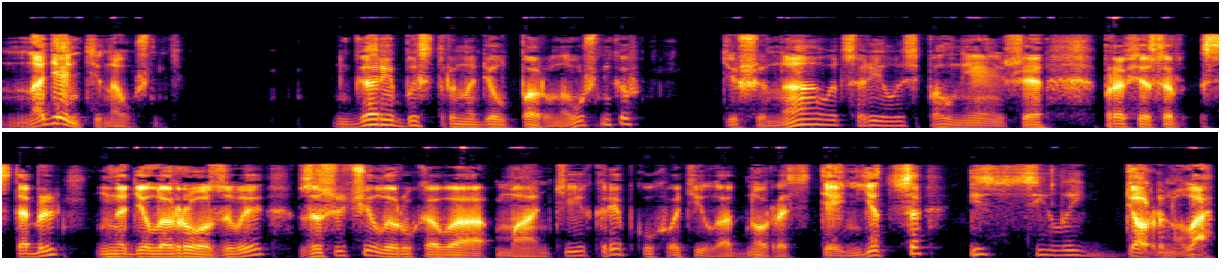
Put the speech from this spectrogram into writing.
Наденьте наушники. Гарри быстро надел пару наушников Тишина воцарилась полнейшая. Профессор Стебль надела розовые, засучила рукава мантии, крепко ухватила одно растеньице и с силой дернула.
